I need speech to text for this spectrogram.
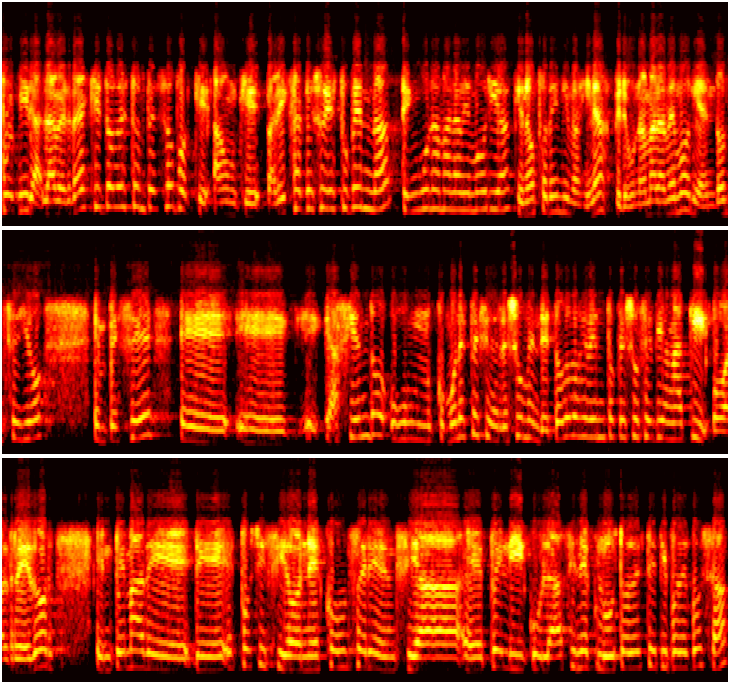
Pues mira, la verdad es que todo esto empezó porque, aunque parezca que soy estupenda, tengo una mala memoria que no os podéis ni imaginar, pero una mala memoria. Entonces yo empecé eh, eh, haciendo un, como una especie de resumen de todos los eventos que sucedían aquí o alrededor en tema de, exposiciones, conferencias, eh, películas, cineclub, todo este tipo de cosas,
